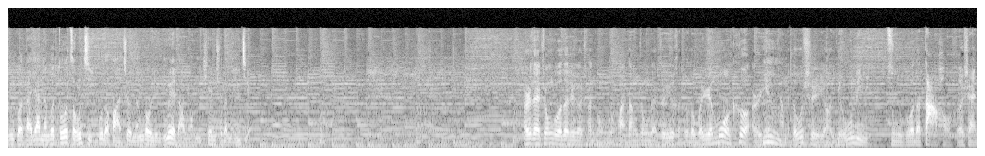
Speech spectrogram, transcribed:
如果大家能够多走几步的话，就能够领略到我们天池的美景。而在中国的这个传统文化当中呢，对于很多的文人墨客而言，嗯他们都是要游历祖国的大好河山。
